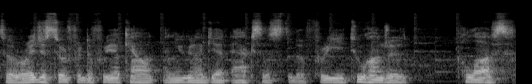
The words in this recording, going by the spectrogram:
to register for the free account and you're gonna get access to the free 200 plus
